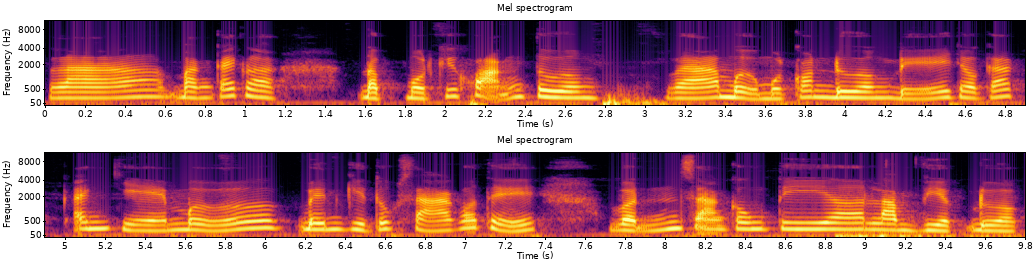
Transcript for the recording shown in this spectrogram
là bằng cách là đập một cái khoảng tường và mở một con đường để cho các anh chị em ở bên ký túc xá có thể vẫn sang công ty uh, làm việc được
